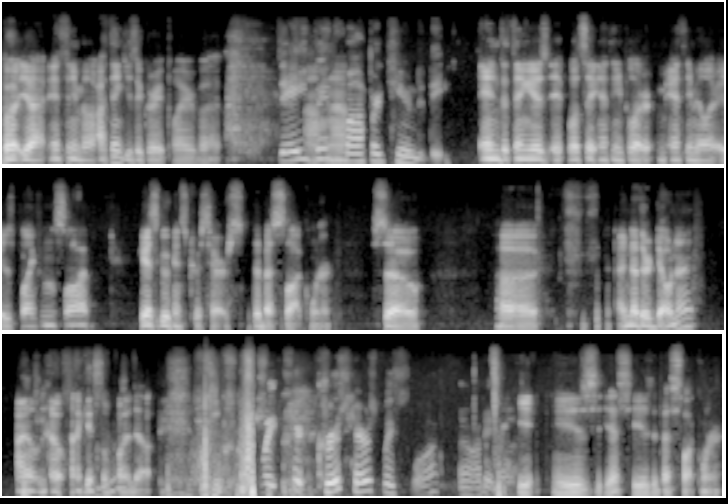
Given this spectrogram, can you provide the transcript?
but yeah, Anthony Miller. I think he's a great player, but David know. opportunity. and the thing is, if let's say Anthony Miller, Anthony Miller is playing from the slot, he has to go against Chris Harris, the best slot corner. So, uh, another donut. I don't know. I guess I'll find out. Wait, Chris Harris plays slot? Oh, I didn't know. He, he is yes, he is the best slot corner.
